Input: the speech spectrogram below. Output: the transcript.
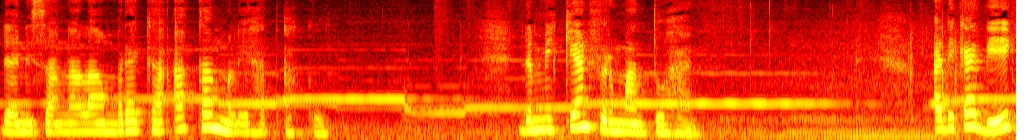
dan di sanalah mereka akan melihat Aku." Demikian firman Tuhan. Adik-adik,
